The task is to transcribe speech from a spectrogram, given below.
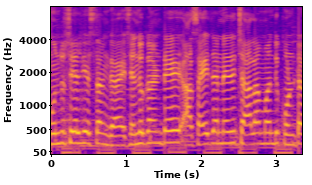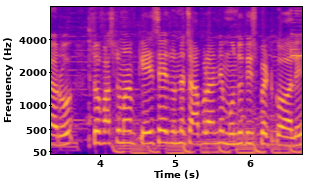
ముందు సేల్ చేస్తాం గాయస్ ఎందుకంటే ఆ సైజ్ అనేది చాలామంది కొంటారు. సో ఫస్ట్ మనం కేజీ సైజ్ ఉన్న చేపలన్నీ ముందు తీసి పెట్టుకోవాలి.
